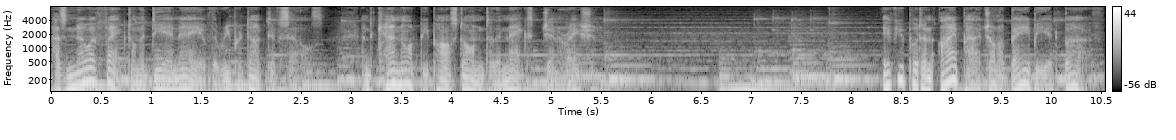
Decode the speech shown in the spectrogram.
has no effect on the DNA of the reproductive cells and cannot be passed on to the next generation. If you put an eye patch on a baby at birth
